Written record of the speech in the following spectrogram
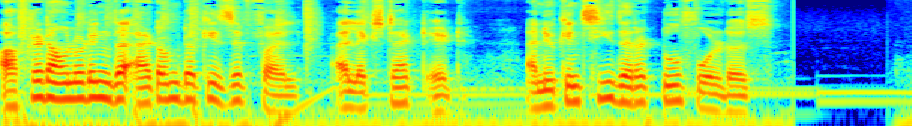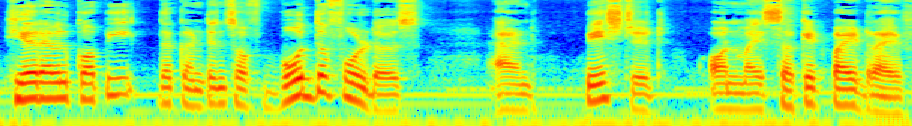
After downloading the Atom Ducky zip file, I'll extract it and you can see there are two folders. Here I will copy the contents of both the folders and paste it on my CircuitPy drive.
